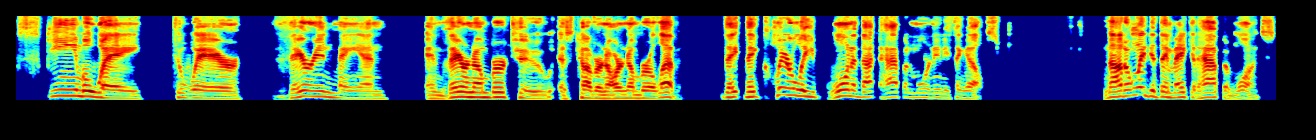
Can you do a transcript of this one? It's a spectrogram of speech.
scheme a way to where they're in man and their number two is covering our number 11 they, they clearly wanted that to happen more than anything else. Not only did they make it happen once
